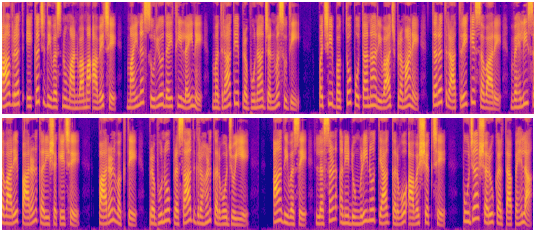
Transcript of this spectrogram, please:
આ વ્રત એક જ દિવસનું માનવામાં આવે છે, માઇનસ સૂર્યોદયથી લઈને મધરાતે પ્રભુના જન્મ સુધી. પછી ભક્તો પોતાના રિવાજ પ્રમાણે તરત રાત્રે કે સવારે, વહેલી સવારે પારણ કરી શકે છે. પારણ વખતે પ્રભુનો પ્રસાદ ગ્રહણ કરવો જોઈએ. આ દિવસે લસણ અને ડુંગળીનો ત્યાગ કરવો આવશ્યક છે. પૂજા શરૂ કરતા પહેલા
